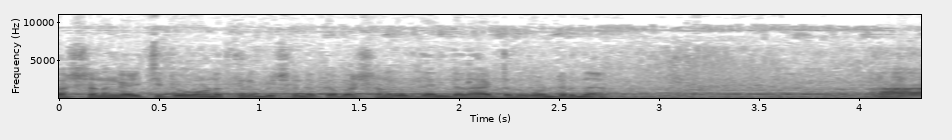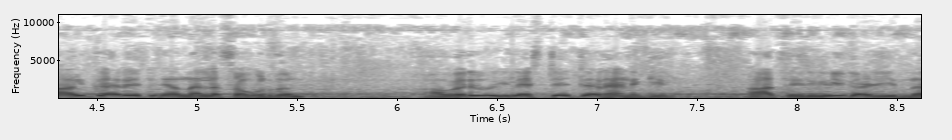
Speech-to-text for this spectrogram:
ഭക്ഷണം കഴിച്ചിട്ട് ഓണത്തിനും വിഷുവിനൊക്കെ ഭക്ഷണം കൊടുത്ത് എന്റെ നാട്ടിൽ നിന്ന് കൊണ്ടുവരുന്ന ആ ആൾക്കാരായിട്ട് ഞാൻ നല്ല സൗഹൃദമുണ്ട്. അവർ റിയൽ എസ്റ്റേറ്റുകാരാണെങ്കിൽ ആ തെരുവിൽ കഴിയുന്ന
